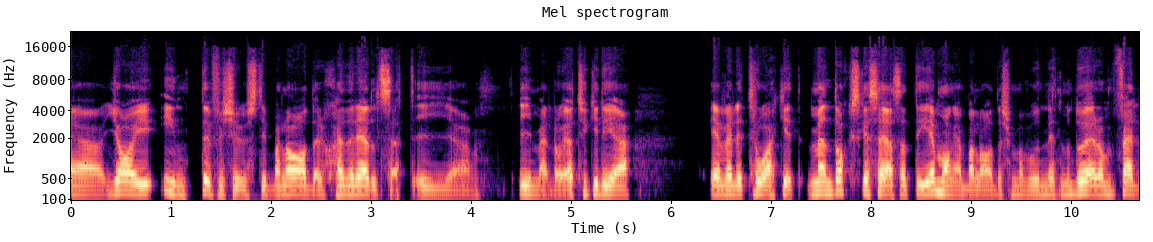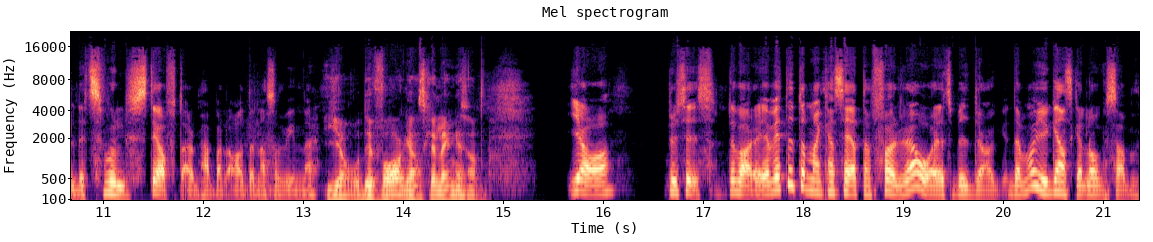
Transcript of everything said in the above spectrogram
Eh, jag är ju inte förtjust i ballader generellt sett i, eh, i Mello. Jag tycker det är väldigt tråkigt. Men dock ska sägas att det är många ballader som har vunnit. Men då är de väldigt svulstiga ofta, de här balladerna som vinner. Ja, och det var ganska länge sedan. Ja, precis. Det var det. Jag vet inte om man kan säga att den förra årets bidrag, den var ju ganska långsam.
